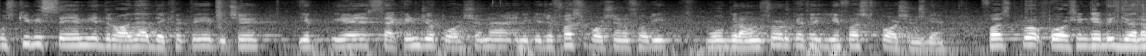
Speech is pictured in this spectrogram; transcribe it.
उसकी भी सेम ये दरवाजे आप देख सकते हैं, ये पीछे, ये ये सेकंड जो पोर्शन है, यानी कि जो फ़र्स्ट पोर्शन है सॉरी वो ग्राउंड फ्लोर के थे, ये फ़र्स्ट पोर्शन के हैं। फ़र्स्ट पोर्शन के भी जो है ना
